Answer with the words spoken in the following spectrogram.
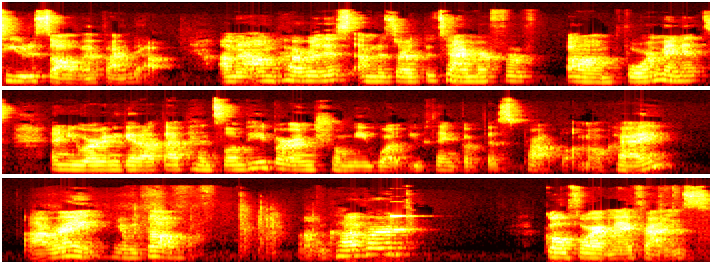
to you to solve and find out. I'm going to uncover this. I'm going to start the timer for um, four minutes, and you are going to get out that pencil and paper and show me what you think of this problem, okay? All right, here we go. Uncovered. Go for it, my friends.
